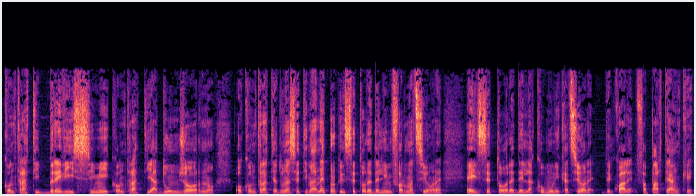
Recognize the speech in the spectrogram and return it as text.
contratti brevissimi, contratti ad un giorno o contratti ad una settimana, è proprio il settore dell'informazione e il settore della comunicazione, del quale fa parte anche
